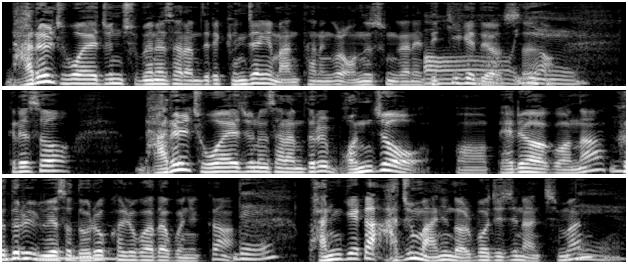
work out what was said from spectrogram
나를 좋아해준 주변의 사람들이 굉장히 많다는 걸 어느 순간에 느끼게 어, 되었어요. 예. 그래서 나를 좋아해주는 사람들을 먼저 어, 배려하거나 그들을 음. 위해서 노력하려고 하다 보니까 네. 관계가 아주 많이 넓어지진 않지만 네.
